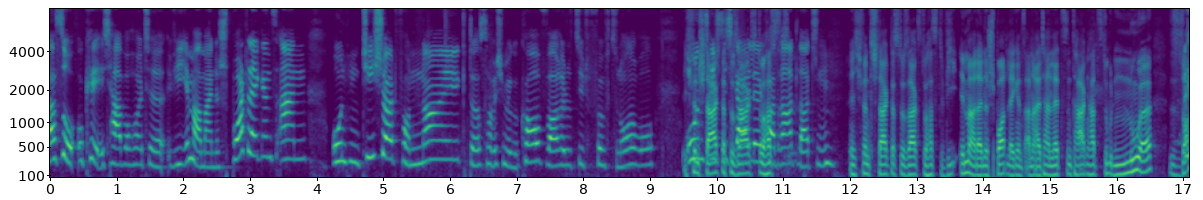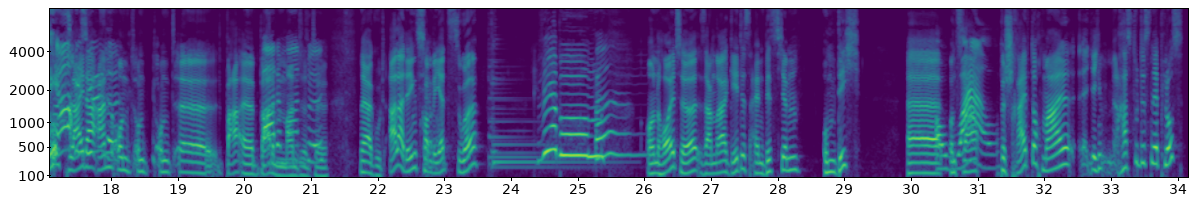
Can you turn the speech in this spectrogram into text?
Ach so, okay, ich habe heute wie immer meine Sportleggings an und ein T-Shirt von Nike. Das habe ich mir gekauft, war reduziert für 15 Euro. Ich finde stark, dass du sagst, du hast. Ich finde es stark, dass du sagst, du hast wie immer deine Sportleggings an, Alter. In den letzten Tagen hattest du nur Sommerkleider Ja, an und, und, und äh, ba äh, Bademantel. Bademantel. Naja gut, allerdings kommen wir jetzt zur Werbung. Und heute, Sandra, geht es ein bisschen um dich. Äh, Oh, und zwar, wow. beschreib doch mal, äh, hast du Disney Plus?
